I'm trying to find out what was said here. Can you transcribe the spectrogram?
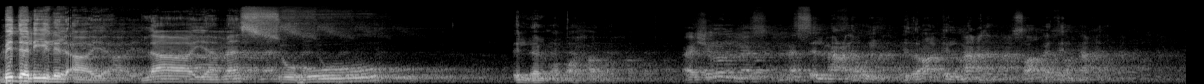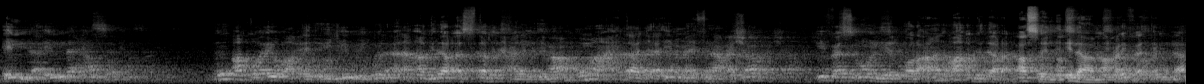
بدليل الآية لا يمسه إلا المطهر. شنو المس؟ المس المعنوي إدراك المعنى إصابة المعنى. إلا إلا حصل. مو أكو أي واحد يجي ويقول أنا أقدر أستغني عن الإمام وما أحتاج أئمة 12 يفسرون لي القرآن وأقدر أصل إلى معرفة الله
